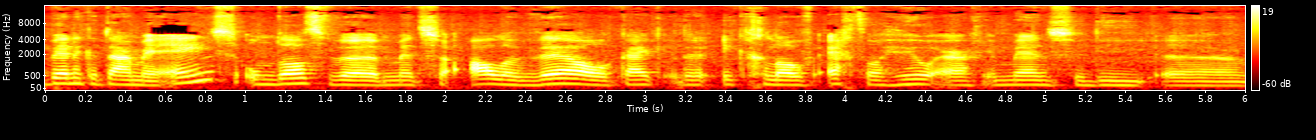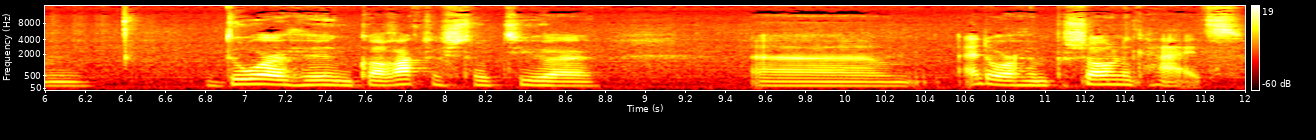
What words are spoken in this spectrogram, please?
ben ik het daarmee eens? Omdat we met z'n allen wel. Kijk, ik geloof echt wel heel erg in mensen die door hun karakterstructuur en ehm, door hun persoonlijkheid.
